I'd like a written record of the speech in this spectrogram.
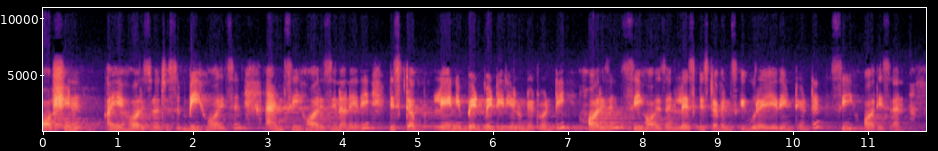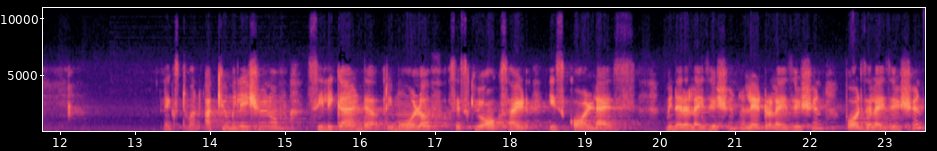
వాషింగ్ అయ్యే హారిజిన్ వచ్చేసి B horizon and C horizon అనేది డిస్టర్బ్ లేని బెడ్ మెటీరియల్ ఉండేటువంటి హారిజన్ సి హారిజన్ లెస్ డిస్టర్బెన్స్కి గురయ్యేది ఏంటి అంటే C horizon next one accumulation of silica and removal of sesquioxide is called as mineralization laterization podzolization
